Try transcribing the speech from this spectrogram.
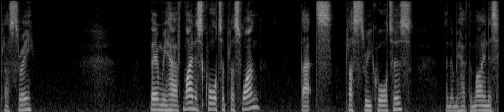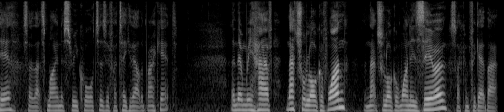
plus 3 then we have minus quarter plus 1 that's plus 3 quarters. And then we have the minus here. So that's minus 3 quarters if I take it out of the bracket. And then we have natural log of 1 the natural log of 1 is 0, so I can forget that.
